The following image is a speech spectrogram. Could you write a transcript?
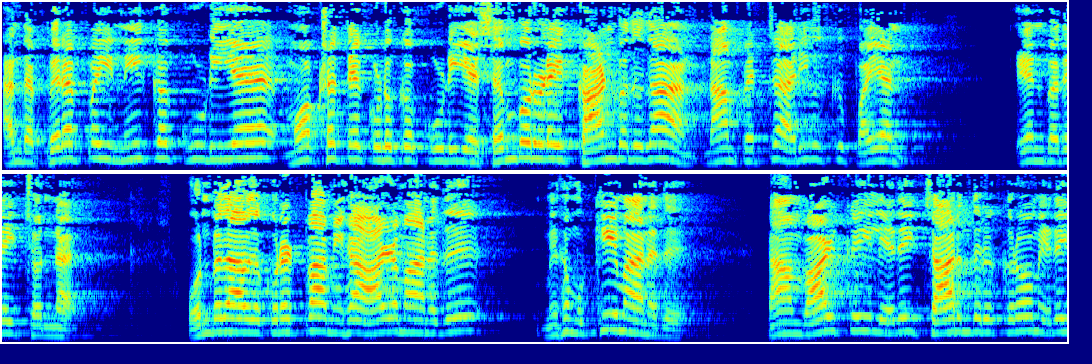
அந்த பிறப்பை நீக்கக்கூடிய மோட்சத்தை கொடுக்கக்கூடிய செம்பொருளை காண்பதுதான் நாம் பெற்ற அறிவுக்கு பயன் என்பதை சொன்னார். ஒன்பதாவது குரட்பா மிக ஆழமானது மிக முக்கியமானது. நாம் வாழ்க்கையில் எதை சார்ந்திருக்கிறோம் எதை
